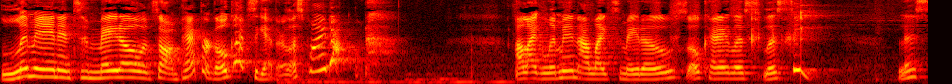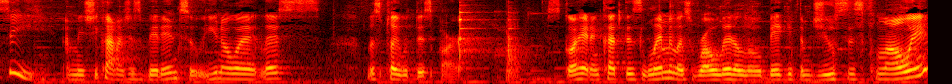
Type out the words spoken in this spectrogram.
lemon and tomato and salt and pepper go good together. Let's find out. I like lemon. I like tomatoes. Okay, let's let's see. Let's see. I mean, she kind of just bit into it. You know what? Let's let's play with this part. Let's go ahead and cut this lemon. Let's roll it a little bit. Get them juices flowing.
